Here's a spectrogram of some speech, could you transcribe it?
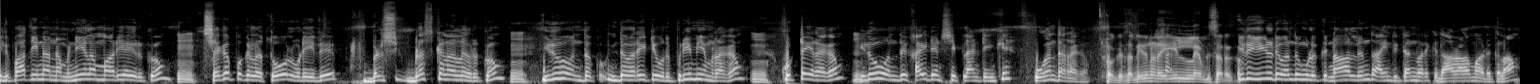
இது பார்த்தீங்கன்னா நம்ம நீலம் மாதிரியே இருக்கும். சிகப்பு கலர் தோல் உடையது. பிளஸ் பிளஸ் கலர்ல இருக்கும். இதுவும் இந்த இந்த வெரைட்டி ஒரு பிரீமியம் ரகம். குட்டை ரகம். இதுவும் வந்து ஹை டென்சி பிளான்டிங்க்கு உகந்த ரகம். ஓகே சார் இதனோட ஈல்ல எப்படி சார் இருக்கும்? இது ஈல்டு வந்து உங்களுக்கு நாலுல இருந்து ஐந்து டன் வரைக்கும் தாராளமாக எடுக்கலாம்.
